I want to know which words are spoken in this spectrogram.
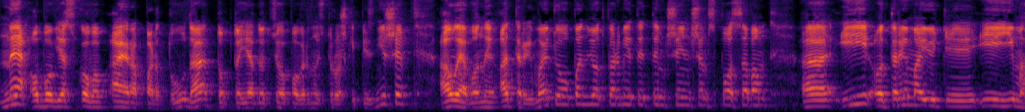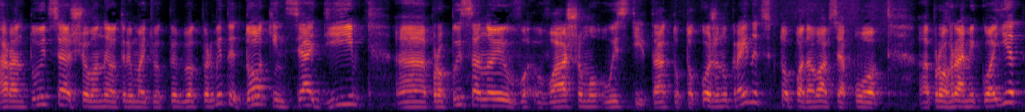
не обов'язково в аеропорту, да? тобто я до цього повернусь трошки пізніше, але вони отримають open work тим чи іншим способом, е, і отримають, е, і їм гарантується, що вони отримають work permit до кінця дії е, прописаної в вашому листі. Так, тобто кожен українець, хто подавався по е, програмі КУАЄД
